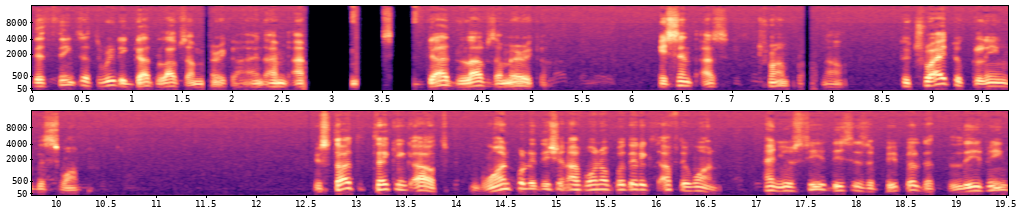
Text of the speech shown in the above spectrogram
the things that really God loves America, and I'm, I'm God loves America. He sent us Trump right now to try to clean the swamp. You start taking out one politician after one politics after one, and you see this is a people that living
